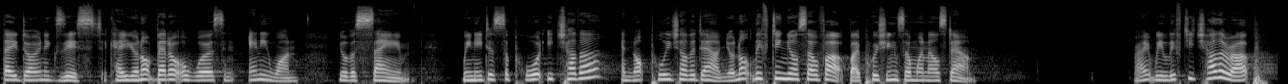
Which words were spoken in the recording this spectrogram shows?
they don't exist. Okay. You're not better or worse than anyone. You're the same. We need to support each other and not pull each other down. You're not lifting yourself up by pushing someone else down. Right? We lift each other up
